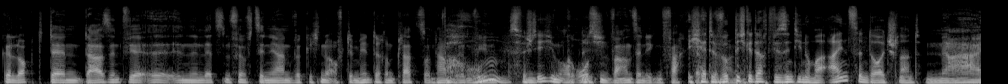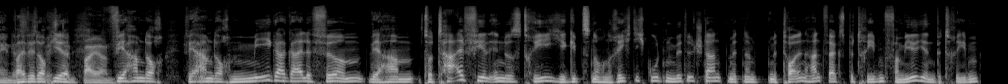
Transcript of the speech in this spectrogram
gelockt, denn da sind wir äh, in den letzten 15 Jahren wirklich nur auf dem hinteren Platz und haben Warum? irgendwie einen, Das verstehe ich einen großen, wahnsinnigen Fachkräfte. Ich hätte wirklich gedacht, wir sind die Nummer eins in Deutschland. Nein, das Weil wir ist doch hier, Bayern. wir haben doch, wir haben doch mega geile Firmen, wir haben total viel Industrie, hier gibt's noch einen richtig guten Mittelstand mit einem mit tollen Handwerksbetrieben, Familienbetrieben.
